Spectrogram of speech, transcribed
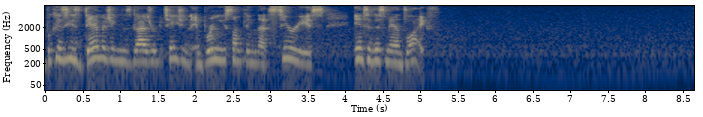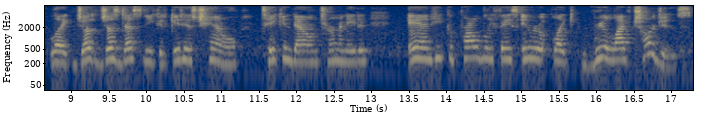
because he's damaging this guy's reputation and bringing something that's serious into this man's life. Like just just Destiny could get his channel taken down, terminated, and he could probably face in real like real life charges.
